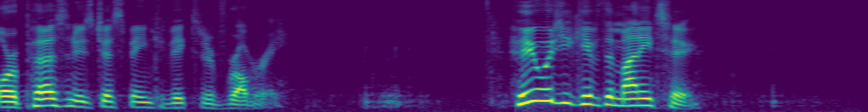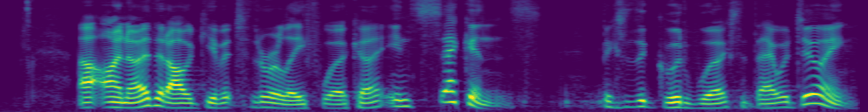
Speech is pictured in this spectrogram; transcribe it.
or a person who's just been convicted of robbery. Who would you give the money to? Uh, I know that I would give it to the relief worker in seconds because of the good works that they were doing.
